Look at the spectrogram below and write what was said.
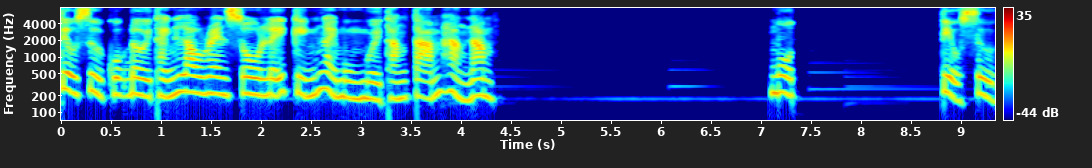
Tiểu sử cuộc đời Thánh Lorenzo lễ kính ngày mùng 10 tháng 8 hàng năm. 1. Tiểu sử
